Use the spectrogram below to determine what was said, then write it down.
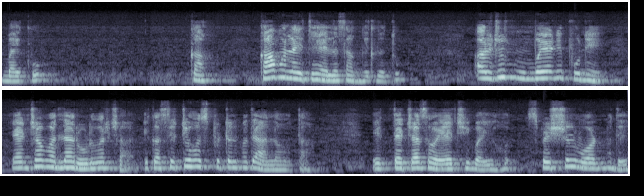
बायको का का मला इथे यायला सांगितलं तू? अर्जुन मुंबई आणि पुणे यांच्यामधल्या रोडवरच्या एका सिटी हॉस्पिटलमध्ये आला होता. एक त्याच्याच वयाची बाई हो स्पेशल वॉर्डमध्ये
